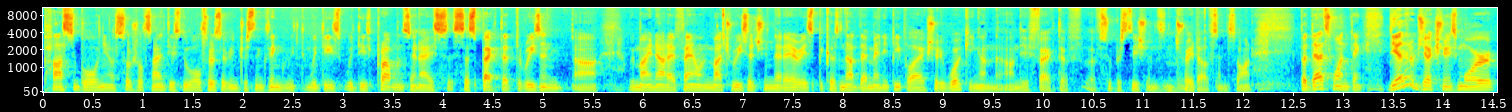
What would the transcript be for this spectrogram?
possible. You know, social scientists do all sorts of interesting things with, with these with these problems, and I su- suspect that the reason uh, we might not have found much research in that area is because not that many people are actually working on the, on the effect of, of superstitions and trade-offs and so on. But that's one thing. The other objection is more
